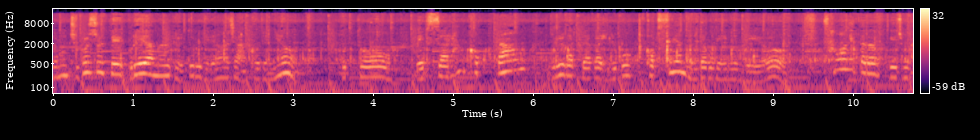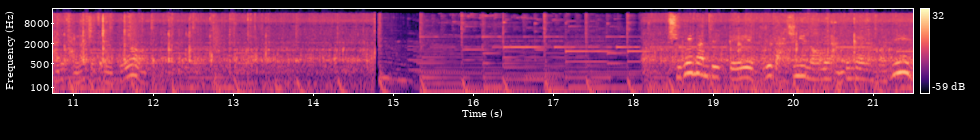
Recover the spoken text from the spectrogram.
저는 죽을 쓸때 물의 양을 별도로 계량하지 않거든요. 보통 맵쌀 한 컵당 물을 갖다가 7컵 쓰면 된다고 되어 있는데요. 상황에 따라 그게 좀 많이 달라지더라고요. 죽을 만들 때 물을 나중에 넣으면 안 된다는 거는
